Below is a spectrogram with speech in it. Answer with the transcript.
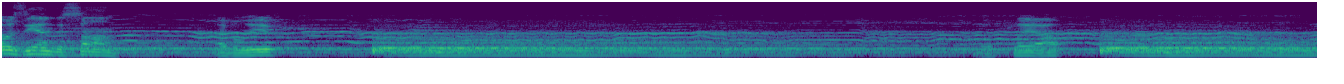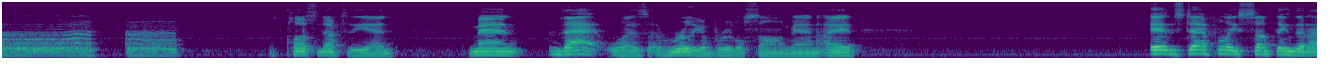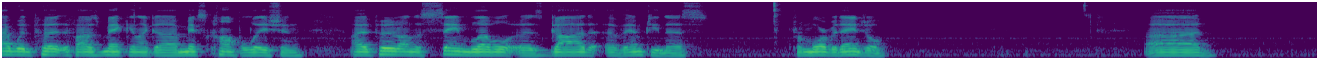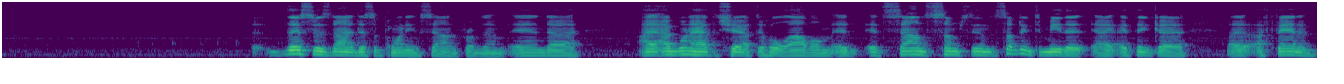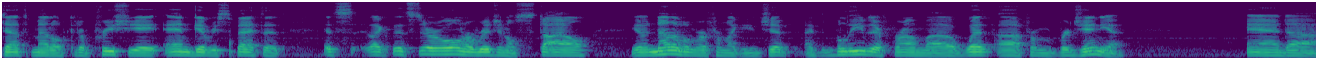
Was the end of the song, I believe. Play out. Close enough to the end. Man, that was a really a brutal song, man. I it's definitely something that I would put if I was making like a mixed compilation. I'd put it on the same level as God of Emptiness from Morbid Angel. Uh, this was not a disappointing sound from them, and uh, I, I'm gonna have to check out the whole album. It it sounds something something to me that I, I think. Uh, a, a fan of death metal could appreciate and give respect that it's like it's their own original style. You know, none of them are from like Egypt. I believe they're from uh, West, uh, from Virginia, and uh,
